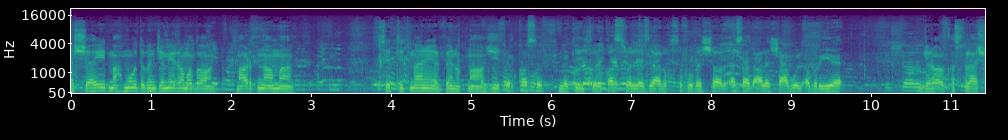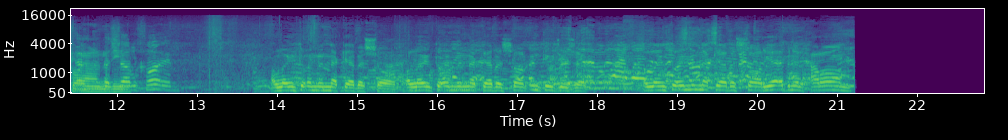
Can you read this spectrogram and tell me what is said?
الشهيد محمود بن جميل رمضان معرة النعمان 6 8 2012 جيت القصف نتيجة القصف الذي عم يقصفه بشار الأسد على شعبه الأبرياء. جراء القصف العشوائي على بشار الخائن. الله ينتقم منك يا بشار الله ينتقم منك يا بشار أنت وجيجك الله ينتقم منك يا بشار يا ابن الحرام.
